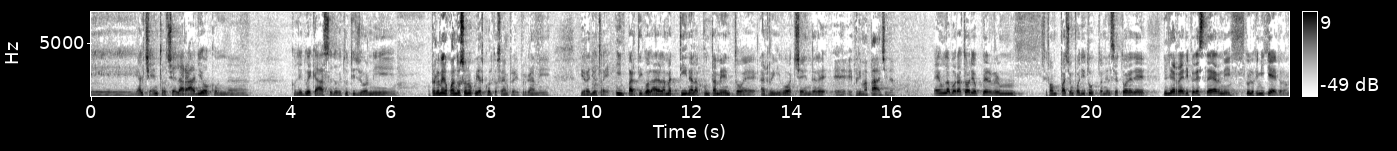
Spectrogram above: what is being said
e al centro c'è la radio con, eh, con le due casse dove tutti i giorni, o perlomeno quando sono qui, ascolto sempre i programmi di Radio 3. In particolare la mattina l'appuntamento è arrivo, accendere e, e prima pagina. È un laboratorio per, um, si fa un, faccio un po' di tutto, nel settore de, degli arredi per esterni, quello che mi chiedono.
